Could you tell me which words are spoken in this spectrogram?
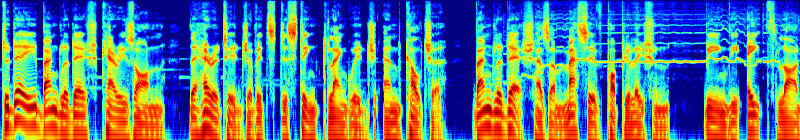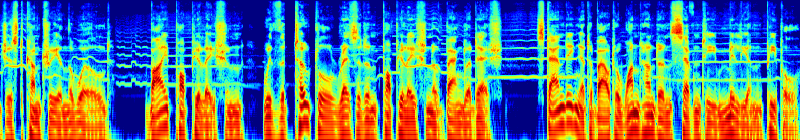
Today, Bangladesh carries on the heritage of its distinct language and culture. Bangladesh has a massive population, being the eighth largest country in the world. By population, with the total resident population of Bangladesh standing at about 170 million people.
